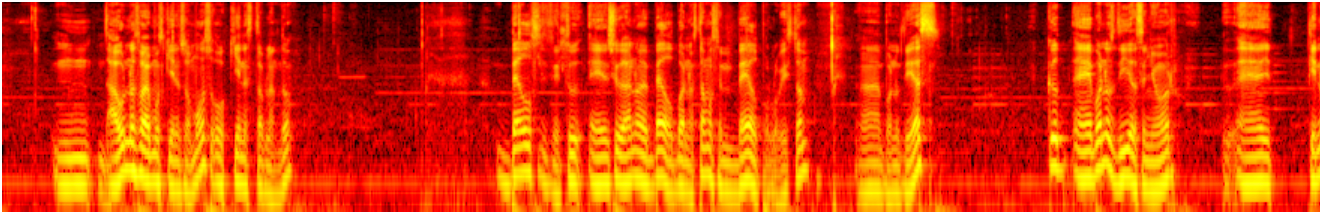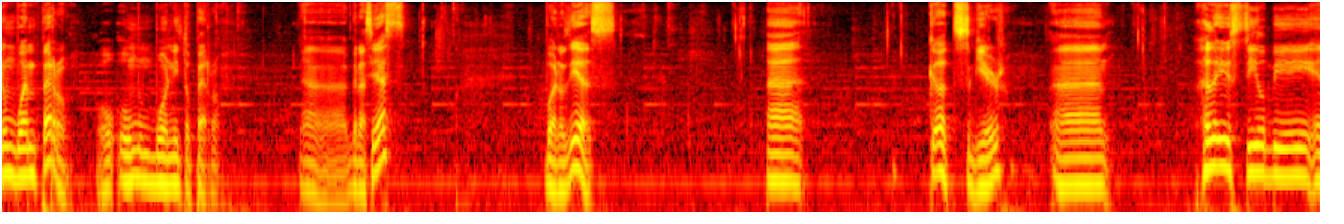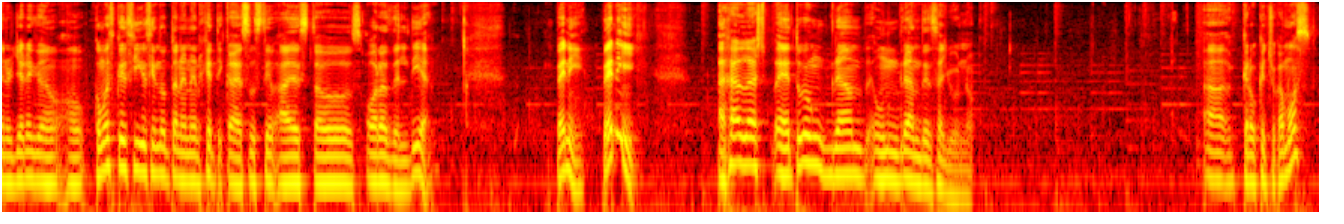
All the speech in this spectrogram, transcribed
Mm, aún no sabemos quiénes somos o quién está hablando. Bell, eh, ciudadano de Bell. Bueno, estamos en Bell por lo visto. Ah, buenos días. Eh, buenos días, señor. Eh, tiene un buen perro. O un bonito perro. Ah, gracias. Buenos días. Uh, Guts Gear. Do you still be energetic? ¿Cómo es que sigue siendo tan energética a, estas horas del día? Penny, Penny. Eh, tuve un gran, un gran desayuno. Ah, creo que chocamos.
